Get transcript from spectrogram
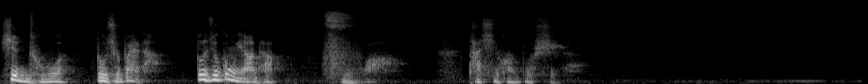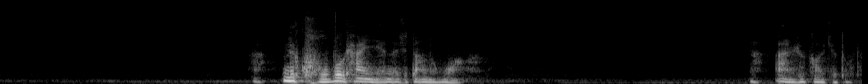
信徒啊，都去拜他，都去供养他，福啊，他喜欢布施啊，啊，那苦不堪言，那就当龙王啊！啊。安世高就读他，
